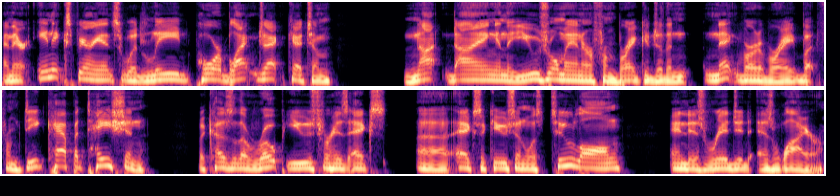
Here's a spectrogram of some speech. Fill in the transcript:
and their inexperience would lead poor Blackjack Ketchum not dying in the usual manner from breakage of the neck vertebrae, but from decapitation because of the rope used for his ex, uh, execution was too long and as rigid as wire.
